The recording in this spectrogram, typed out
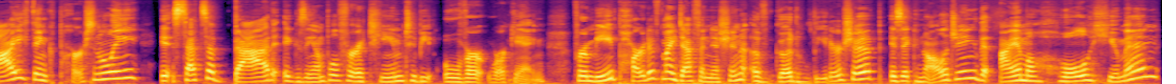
I think personally, it sets a bad example for a team to be overworking. For me, part of my definition of good leadership is acknowledging that I am a whole human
